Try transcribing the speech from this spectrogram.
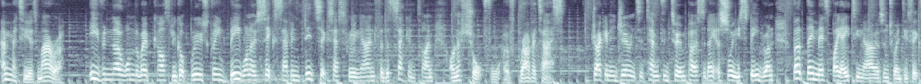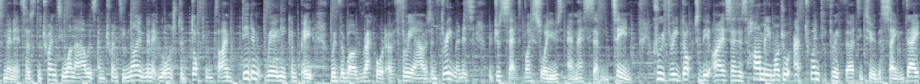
and Matthias Maurer. Even though on the webcast we got blue screen, B1067 did successfully land for the second time on a shortfall of Gravitas. Dragon Endurance attempted to impersonate a Soyuz speedrun, but they missed by 18 hours and 26 minutes as the 21 hours and 29 minute launch to docking time didn't really compete with the world record of 3 hours and 3 minutes which was set by Soyuz MS-17. Crew 3 docked to the ISS's Harmony module at 23.32 the same day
